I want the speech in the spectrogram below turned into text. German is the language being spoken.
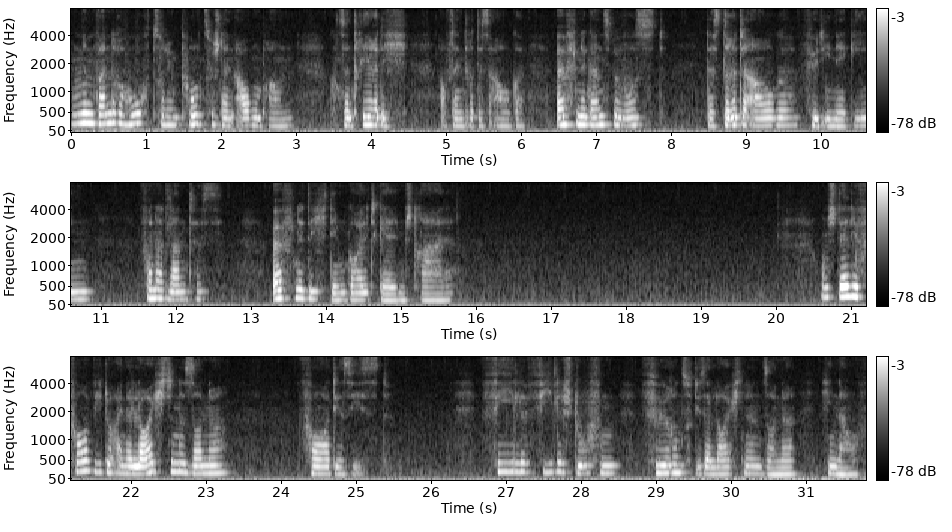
Und dann wandere hoch zu dem Punkt zwischen deinen Augenbrauen. Konzentriere dich auf dein drittes Auge. Öffne ganz bewusst das dritte Auge für die Energien von Atlantis. Öffne dich dem goldgelben Strahl. Und stell dir vor, wie du eine leuchtende Sonne vor dir siehst. Viele, viele Stufen führen zu dieser leuchtenden Sonne hinauf.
